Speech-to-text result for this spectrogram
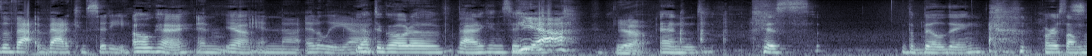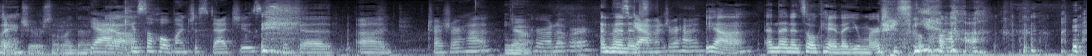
the Va- Vatican City Okay. in yeah. in uh, Italy. Yeah. you have to go to Vatican City. yeah. yeah. And kiss the building or something. Statue or something like that. Yeah, Yeah. kiss a whole bunch of statues, It's like a, a treasure hunt Yeah. or whatever, And then it's- scavenger hunt. Yeah. And then it's okay that you murdered someone. Yeah.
